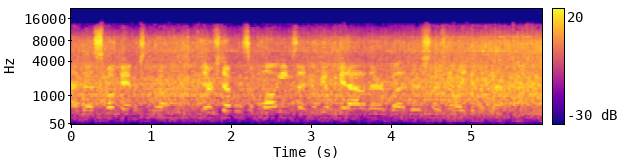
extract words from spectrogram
and uh, smoke damage throughout. There's definitely some belongings that he'll be able to get out of there, but there's, there's no way he can live there.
